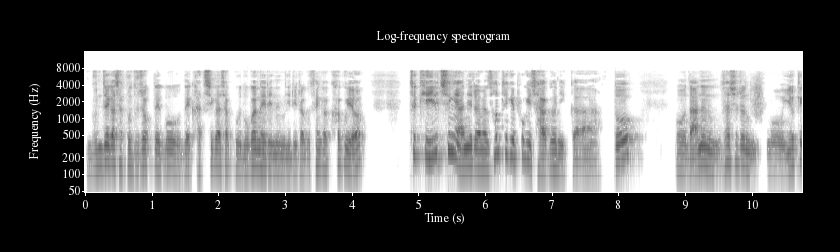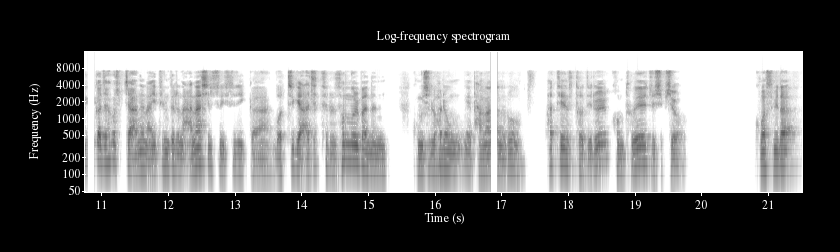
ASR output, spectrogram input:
문제가 자꾸 누적되고 내 가치가 자꾸 녹아내리는 일이라고 생각하고요. 특히 1층이 아니라면 선택의 폭이 작으니까 또 어, 나는 사실은 뭐 이렇게까지 하고 싶지 않은 아이템들은 안 하실 수 있으니까 멋지게 아지트를 선물 받는 공실 활용의 방안으로 파티 앤 스터디를 검토해 주십시오. 고맙습니다.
